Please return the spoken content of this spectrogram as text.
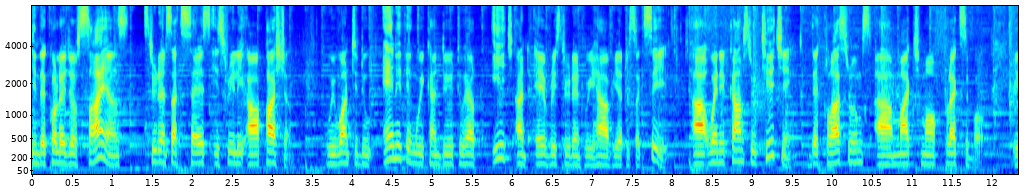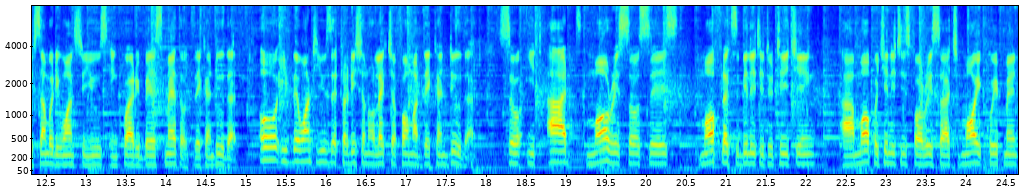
In the College of Science, student success is really our passion. We want to do anything we can do to help each and every student we have here to succeed. Uh, when it comes to teaching, the classrooms are much more flexible. If somebody wants to use inquiry-based methods, they can do that. Or if they want to use a traditional lecture format, they can do that. So it adds more resources, more flexibility to teaching, uh, more opportunities for research, more equipment.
